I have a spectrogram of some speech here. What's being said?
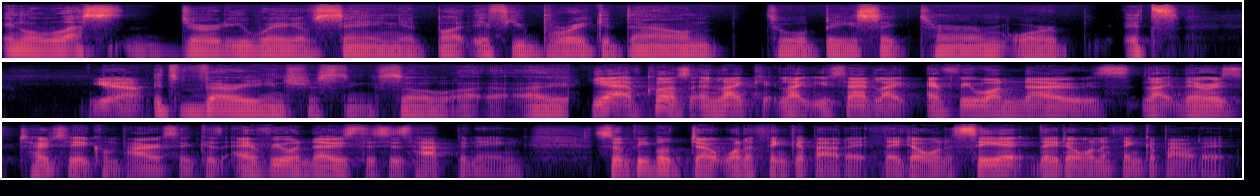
in a less dirty way of saying it, but if you break it down to a basic term, or it's yeah. It's very interesting. So I, I, yeah of course. And like like you said like everyone knows like there is totally a comparison because everyone knows this is happening. Some people don't want to think about it. They don't want to see it. They don't want to think about it.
